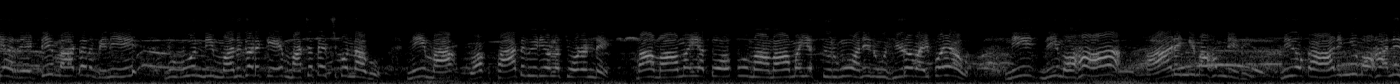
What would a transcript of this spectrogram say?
భార్య రెడ్డి మాటను విని నువ్వు నీ మనుగడకి మచ్చ తెచ్చుకున్నావు. నీ మా ఒక పాత వీడియోలో చూడండి. మా మామయ్య తోపు మా మామయ్య తురుము అని నువ్వు హీరో అయిపోయావు. నీ నీ మొహం ఆడింగి మొహం నీది. నీ ఒక ఆడింగి మొహాన్ని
